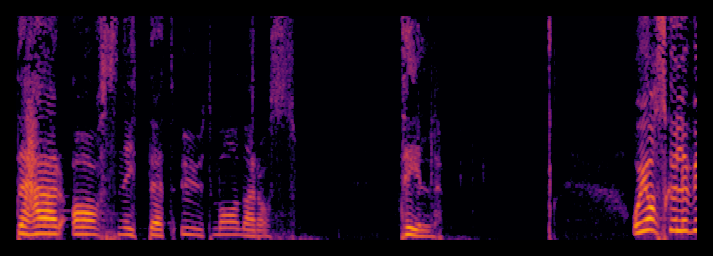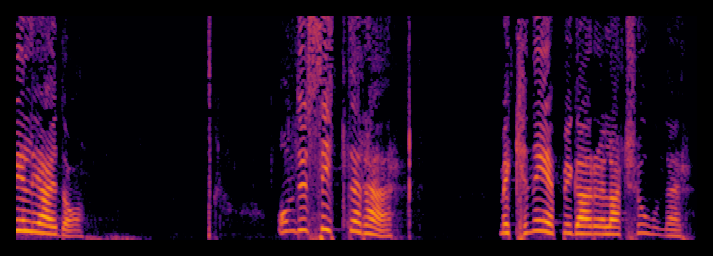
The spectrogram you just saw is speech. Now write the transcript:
det här avsnittet utmanar oss till. Och jag skulle vilja idag, om du sitter här med knepiga relationer,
